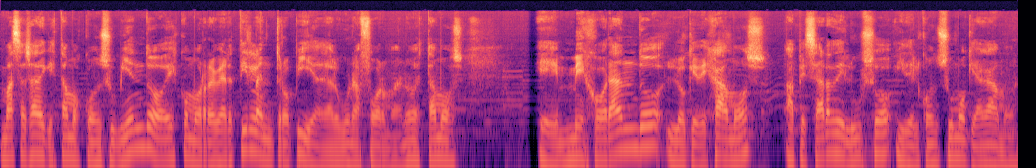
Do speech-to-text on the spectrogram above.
más allá de que estamos consumiendo, es como revertir la entropía de alguna forma. ¿no? Estamos eh, mejorando lo que dejamos a pesar del uso y del consumo que hagamos.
